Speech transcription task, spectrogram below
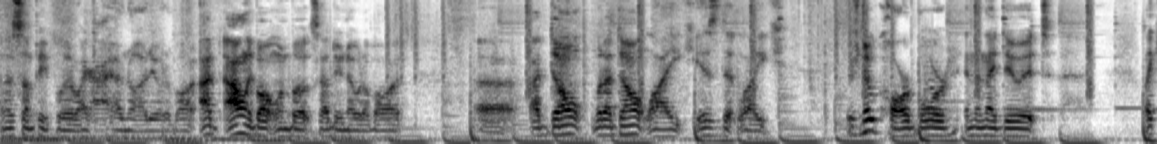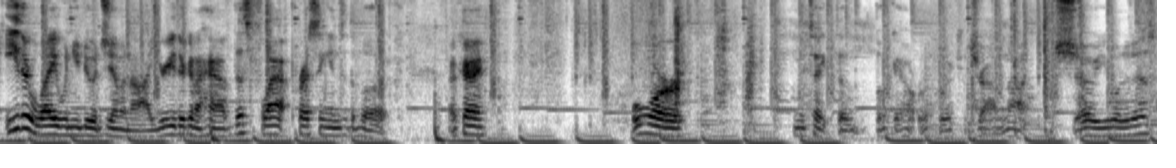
I know some people are like, I have no idea what I bought. I, I only bought one book, so I do know what I bought. Uh, I don't. What I don't like is that like there's no cardboard, and then they do it like either way when you do a Gemini, you're either gonna have this flap pressing into the book, okay, or let me take the book out real quick and try and not show you what it is.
